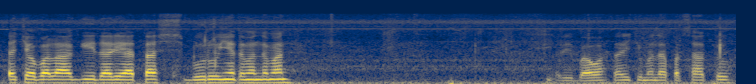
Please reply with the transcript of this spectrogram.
Kita coba lagi dari atas burunya teman-teman. Dari bawah tadi cuma dapat satu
